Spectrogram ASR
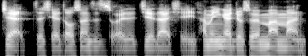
Jet 这些都算是所谓的借贷协议，他们应该就是会慢慢。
